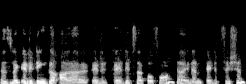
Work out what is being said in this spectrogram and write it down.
is like editing, uh, edit, edits are performed uh, in an edit session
